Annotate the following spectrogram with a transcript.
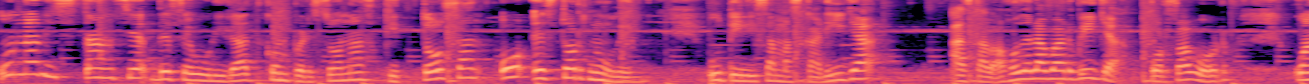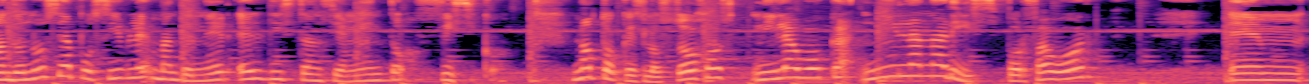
una distancia de seguridad con personas que tosan o estornuden. Utiliza mascarilla hasta abajo de la barbilla, por favor, cuando no sea posible mantener el distanciamiento físico. No toques los ojos, ni la boca, ni la nariz, por favor. Em,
